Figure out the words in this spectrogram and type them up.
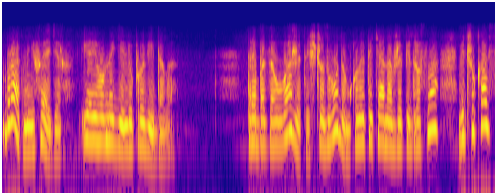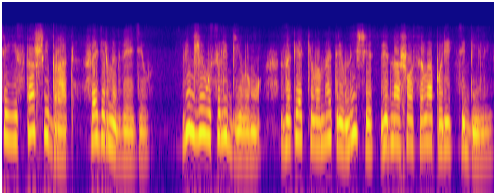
Брат мій Федір, я його в неділю провідала. Треба зауважити, що згодом, коли Тетяна вже підросла, відшукався її старший брат Федір Медведєв. Він жив у селі Білому, за п'ять кілометрів нижче від нашого села по річці Білій.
